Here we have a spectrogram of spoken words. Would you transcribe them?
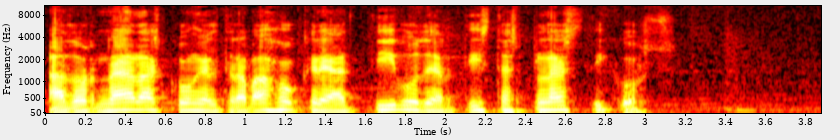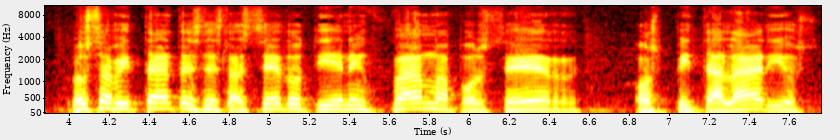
adornadas con el trabajo creativo de artistas plásticos. Los habitantes de Salcedo tienen fama por ser hospitalarios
